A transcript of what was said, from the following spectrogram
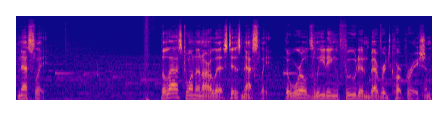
Nestle. The last one on our list is Nestle the world's leading food and beverage corporation,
